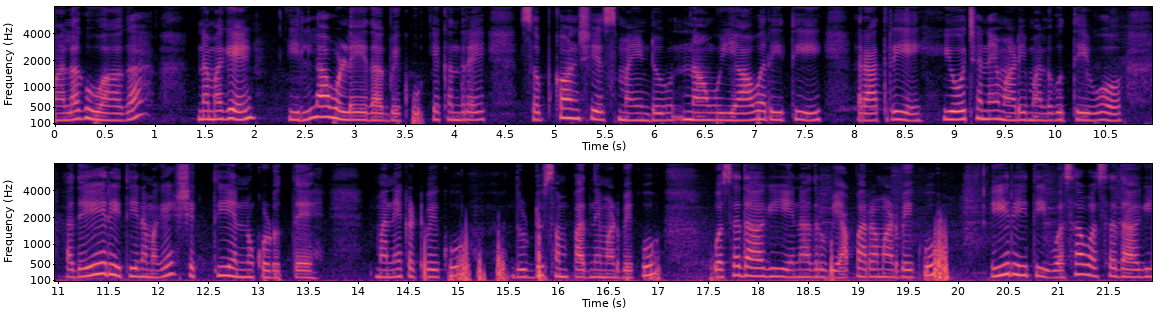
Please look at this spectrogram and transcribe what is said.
ಮಲಗುವಾಗ ನಮಗೆ ಇಲ್ಲ ಒಳ್ಳೆಯದಾಗಬೇಕು. ಯಾಕಂದರೆ ಸಬ್ಕಾನ್ಷಿಯಸ್ ಮೈಂಡು ನಾವು ಯಾವ ರೀತಿ ರಾತ್ರಿ ಯೋಚನೆ ಮಾಡಿ ಮಲಗುತ್ತೀವೋ ಅದೇ ರೀತಿ ನಮಗೆ ಶಕ್ತಿಯನ್ನು ಕೊಡುತ್ತೆ. ಮನೆ ಕಟ್ಟಬೇಕು ದುಡ್ಡು ಸಂಪಾದನೆ ಮಾಡಬೇಕು, ಹೊಸದಾಗಿ ಏನಾದರೂ ವ್ಯಾಪಾರ ಮಾಡಬೇಕು. ಈ ರೀತಿ ಹೊಸ ಹೊಸದಾಗಿ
